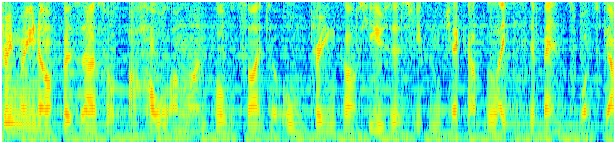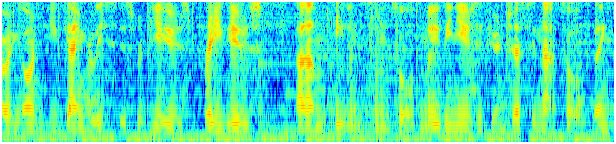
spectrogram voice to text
Dreamarena offers a, sort of a whole online portal site to all Dreamcast users. You can check up the latest events, what's going on, new game releases, reviews, previews, um, even some sort of movie news if you're interested in that sort of thing.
